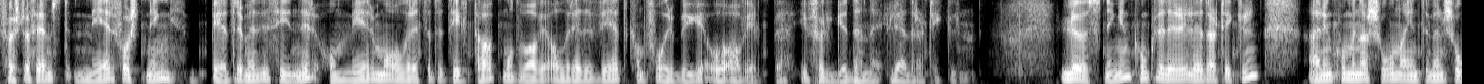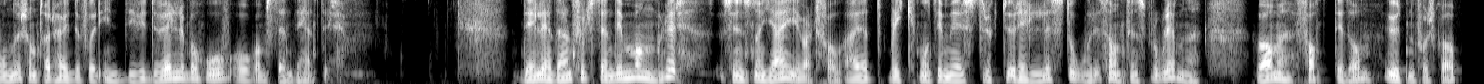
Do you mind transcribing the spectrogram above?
først og fremst mer forskning, bedre medisiner og mer målrettede tiltak mot hva vi allerede vet kan forebygge og avhjelpe, ifølge denne lederartikkelen. Løsningen, konkluderer lederartikkelen, er en kombinasjon av intervensjoner som tar høyde for individuelle behov og omstendigheter. Det lederen fullstendig mangler, synes nå jeg i hvert fall, er et blikk mot de mer strukturelle, store samfunnsproblemene, hva med fattigdom, utenforskap,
